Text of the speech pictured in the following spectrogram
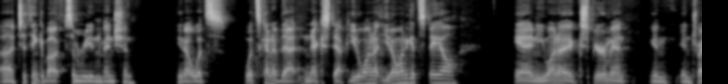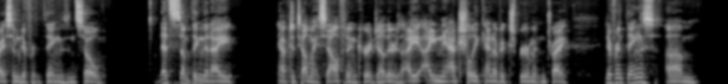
uh, to think about some reinvention. You know what's what's kind of that next step? You don't want to you don't want to get stale and you want to experiment and and try some different things. And so that's something that I have to tell myself and encourage others. I, I naturally kind of experiment and try different things. Um,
